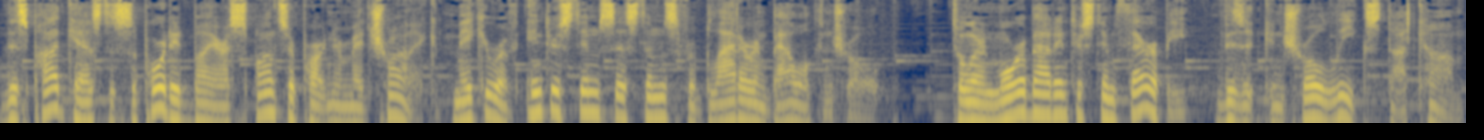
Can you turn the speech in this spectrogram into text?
This podcast is supported by our sponsor partner Medtronic, maker of InterStim systems for bladder and bowel control. To learn more about InterStim therapy, visit controlleaks.com.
